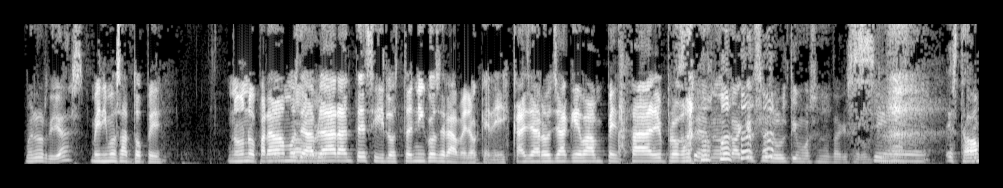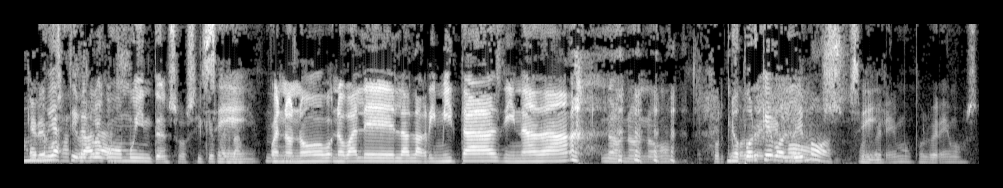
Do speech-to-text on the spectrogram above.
Buenos días. Venimos a tope. No, no parábamos de hablar antes y los técnicos eran, pero queréis callaros ya que va a empezar el Se programa. nota que es el último, se nota que es el Sí, último. estábamos Y muy activadas. hacerlo como muy intenso, sí que es Sí, verdad. bueno, no, no vale las lagrimitas ni nada. No, no, no. Porque No, porque volvemos. Sí. Volveremos, volveremos.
